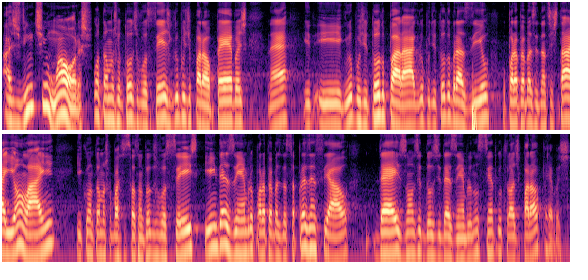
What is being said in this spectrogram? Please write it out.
às 21 horas. Contamos com todos vocês, grupos de Paraupebas, né? E, e grupos de todo o Pará, grupos de todo o Brasil. O Paraupebas Dança está aí online e contamos com a participação de todos vocês. E em dezembro, Paraupebas Dança presencial, 10, 11 e 12 de dezembro, no Centro Cultural de Paraupebas.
